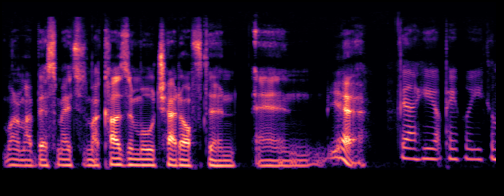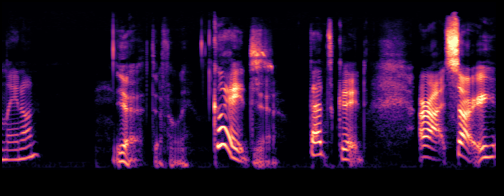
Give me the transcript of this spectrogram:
one of my best mates is my cousin. We'll chat often, and yeah, Feel like you got people you can lean on. yeah, definitely. Good. Yeah. That's good. All right. So,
